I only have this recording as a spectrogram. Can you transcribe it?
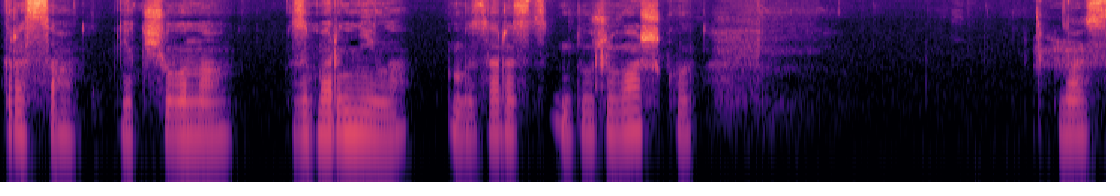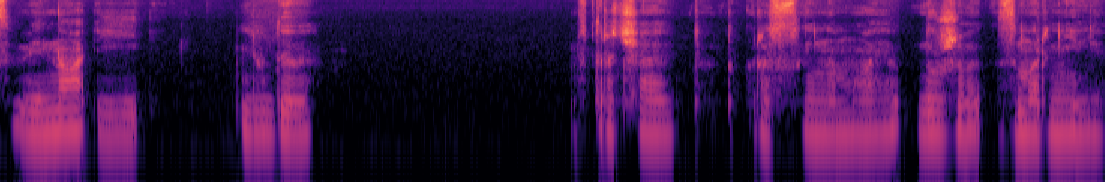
краса, якщо вона змарніла. Бо зараз дуже важко. У нас війна і люди втрачають от краси, немає, дуже змарнілі.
